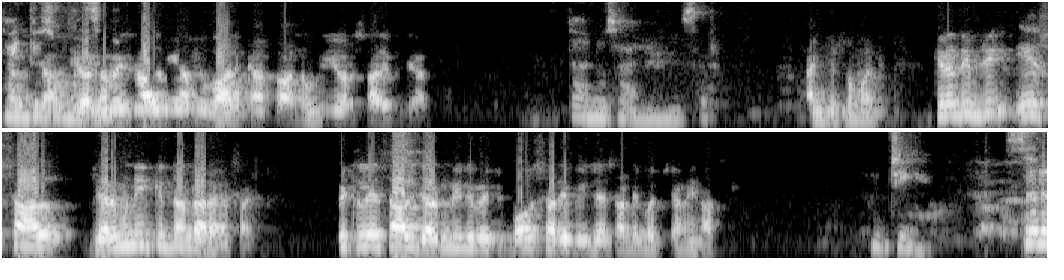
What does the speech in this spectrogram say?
ਥੈਂਕ ਯੂ ਸੋ ਮਚ ਨਵੇਂ ਸਾਲ ਦੀਆਂ ਮੁਬਾਰਕਾਂ ਤੁਹਾਨੂੰ ਵੀ ਔਰ ਸਾਰੇ ਵਿਦਿਆਰਥੀਆਂ ਤੁਹਾਨੂੰ ਸਾਰਿਆਂ ਨੂੰ sir thank you so much Kirandeep ji ਇਸ ਸਾਲ ਜਰਮਨੀ ਕਿਦਾਂ ਦਾ ਰਹਿ ਸਕਦਾ? ਪਿਛਲੇ ਸਾਲ ਜਰਮਨੀ ਦੇ ਵਿੱਚ ਬਹੁਤ ਸਾਰੇ ਵੀਜ਼ੇ ਸਾਡੇ ਬੱਚਿਆਂ ਨੇ ਹਾਸਲ ਜੀ। ਸਰ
